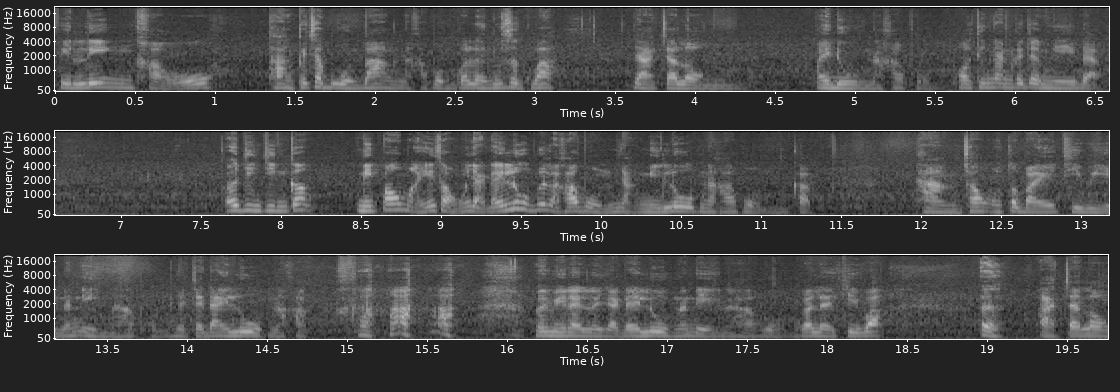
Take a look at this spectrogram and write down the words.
ฟีลลิ่งเขาทางเพชรบูรณ์บ้างนะครับผมก็เลยรู้สึกว่าอยากจะลองไปดูนะครับผมเพราะที่นั่นก็จะมีแบบ ก็จริง ๆ ก็มีเป้าหมายที่สองก็อยากได้รูปด้วยแหละครับผมอยากมีรูปนะครับผมกับทางช่องอ t โตไบทีวีนั่นเองนะครับผมอยากจะได้รูปนะครับ ไม่มีอะไรเลยอยากได้รูปนั่นเองนะครับผมก็เลยคิดว่า เอออาจจะลอง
